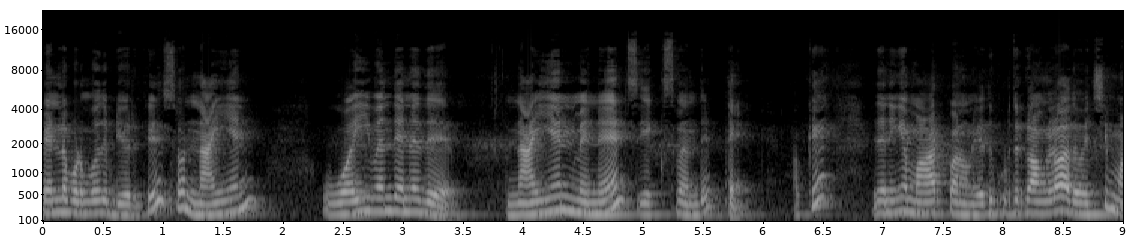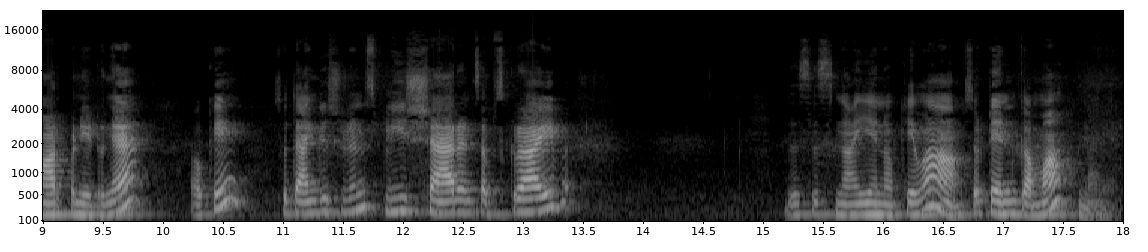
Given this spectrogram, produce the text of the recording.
பெனில் போடும்போது இப்படி இருக்குது ஸோ நயன் ஒய் வந்து என்னது? நயன் மினிட்ஸ் எக்ஸ் வந்து டென் ஓகே இதை நீங்கள் மார்க் பண்ணணும். எது கொடுத்துருக்காங்களோ அதை வச்சு மார்க் பண்ணிட்டுருங்க okay so thank you students please share and subscribe this is nine ஓகேவா so ten comma nine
